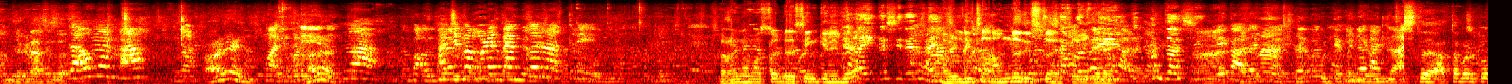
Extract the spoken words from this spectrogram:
आमच्याकडे मम्मा अरे. माझे कपडे पॅक कर रात्री. सगळ्यांनी मस्त ड्रेसिंग केलेली आहे. हळदीचा रंग दिसतोय सगळीकडे. आता बडको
